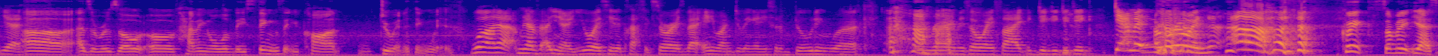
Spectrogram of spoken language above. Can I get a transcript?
Yes. Uh, as a result of having all of these things that you can't do anything with. Well, I, mean, I've, you know, you always hear the classic stories about anyone doing any sort of building work in Rome is always like dig, dig, dig, dig. Damn it, a ruin! ah! Quick, somebody, yes,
